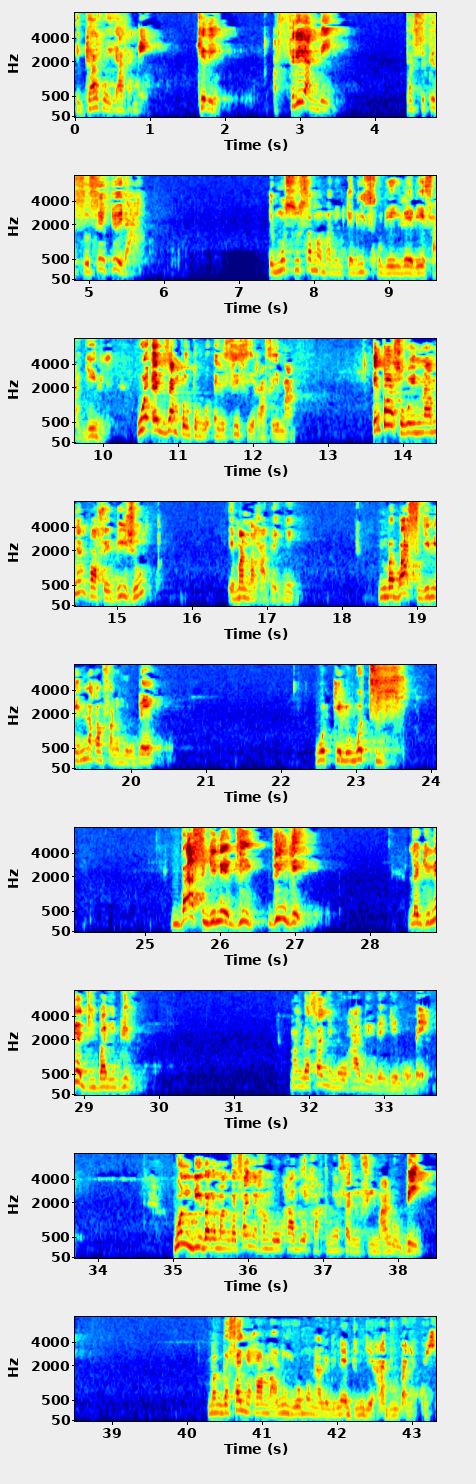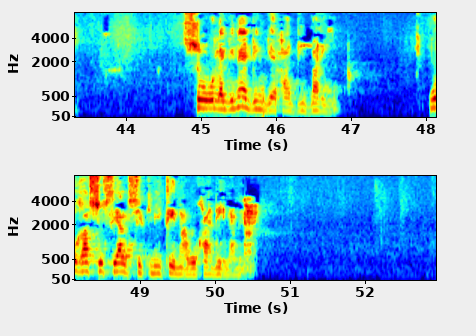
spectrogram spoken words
Et garo yarame. Kiri. Afriandi. Parce que société là. e musu sama maninkedi sukudi ile de sa gili wo exemple to go LCC rafima et ta so il n'a même pas fait 10 jours et man na rabeni mba bas gine na kan fala mo be wo kele woti bas gine di dinge la gine di bari mangasanya mo hadi de di mobe. be wundi bar mangasanya kham mu khadi haknya sari fi malu be mangasanya na yomuna lagine dinge hadi bari kui. So lagine dingge hadi bari. Wuga social sécurité na wo de na na.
